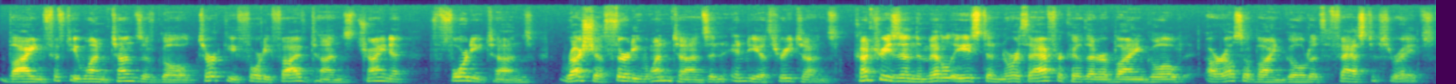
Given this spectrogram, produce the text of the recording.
buying 51 tons of gold, Turkey 45 tons, China 40 tons, Russia 31 tons, and India 3 tons. Countries in the Middle East and North Africa that are buying gold are also buying gold at the fastest rates.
